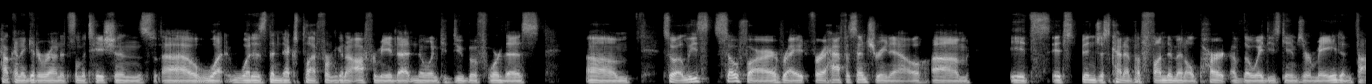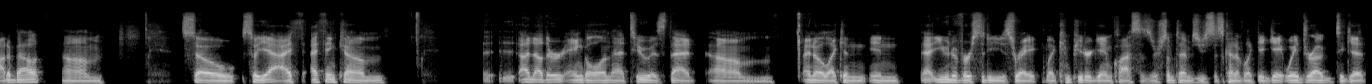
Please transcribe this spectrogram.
How can i get around its limitations? Uh, what what is the next platform going to offer me that no one could do before this? Um, so at least so far right for a half a century now um, it's it's been just kind of a fundamental part of the way these games are made and thought about. Um, so so yeah i, th- I think um, another angle on that too is that um, i know like in in at universities, right? Like computer game classes are sometimes used as kind of like a gateway drug to get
